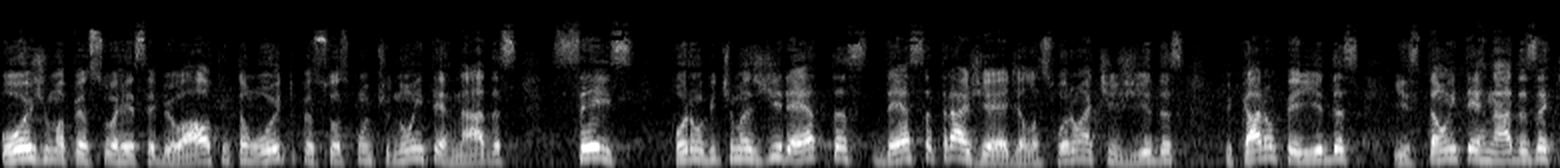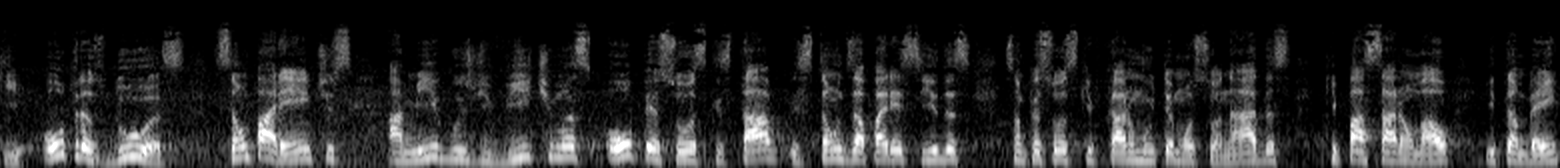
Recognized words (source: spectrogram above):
Hoje uma pessoa recebeu alta, então oito pessoas continuam internadas, seis foram vítimas diretas dessa tragédia. Elas foram atingidas, ficaram feridas e estão internadas aqui. Outras duas são parentes, amigos de vítimas ou pessoas que está, estão desaparecidas. São pessoas que ficaram muito emocionadas, que passaram mal e também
